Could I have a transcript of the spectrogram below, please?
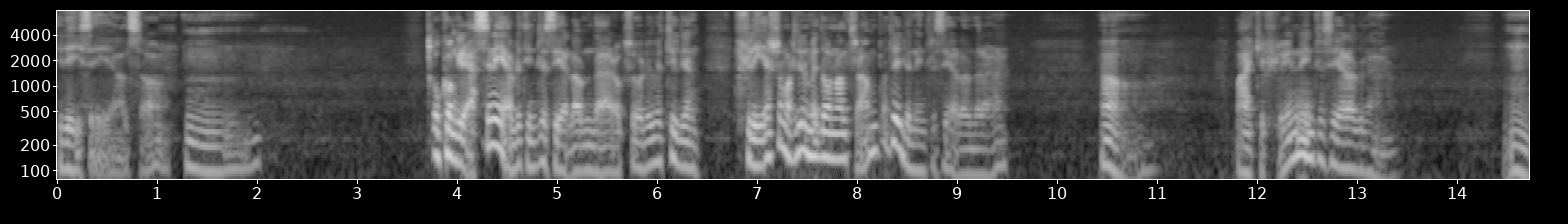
i DC alltså. Mm. Och kongressen är jävligt intresserad av den där också. Det är väl tydligen fler som har, till och med Donald Trump var tydligen intresserad av det där. Ja. Michael Flynn är intresserad av det där. Mm.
